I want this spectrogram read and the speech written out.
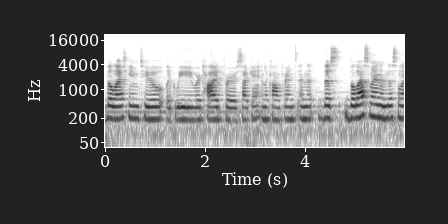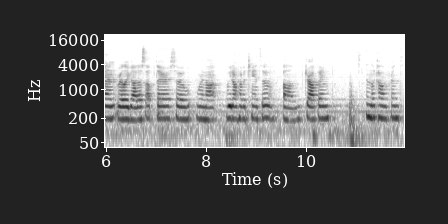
the last game too, like we were tied for second in the conference, and the, this the last win and this one really got us up there. So we're not we don't have a chance of um, dropping in the conference.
